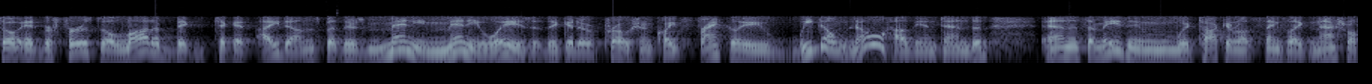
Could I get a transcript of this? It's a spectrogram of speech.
So it refers to a lot of big ticket items, but there's many, many ways that they could approach, and quite frankly, we don't know how they intended. And it's amazing. We're talking about things like national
